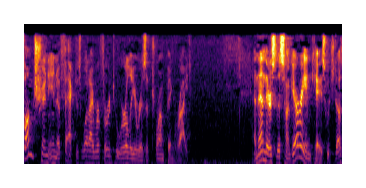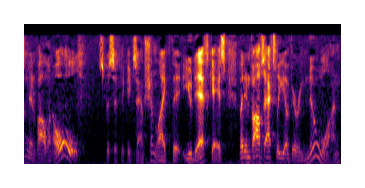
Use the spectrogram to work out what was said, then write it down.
function in effect as what I referred to earlier as a trumping right. And then there's this Hungarian case, which doesn't involve an old specific exemption like the UDF case, but involves actually a very new one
